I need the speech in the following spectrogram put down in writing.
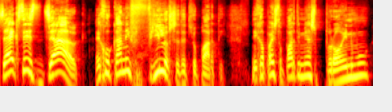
Sexist joke. Έχω κάνει φίλο σε τέτοιο πάρτι. Είχα πάει στο πάρτι μιας πρώην μου.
